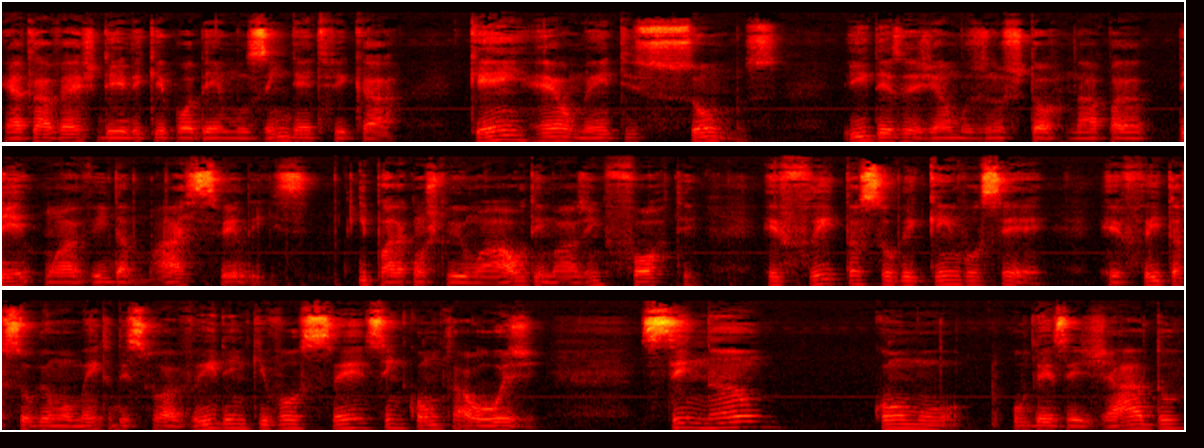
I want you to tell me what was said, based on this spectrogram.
É através dele que podemos identificar quem realmente somos e desejamos nos tornar para ter uma vida mais feliz. E para construir uma autoimagem forte, reflita sobre quem você é. Reflita sobre o momento de sua vida em que você se encontra hoje. Se não como o desejado,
